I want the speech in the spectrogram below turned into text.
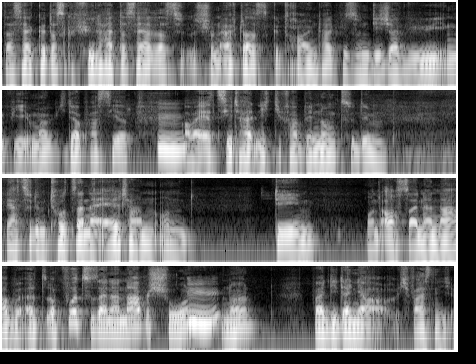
dass er das Gefühl hat, dass er das schon öfters geträumt hat, wie so ein Déjà-vu irgendwie immer wieder passiert. Aber er zieht halt nicht die Verbindung zu dem, ja, zu dem Tod seiner Eltern und dem und auch seiner Narbe, also, obwohl zu seiner Narbe schon, ne? Weil die dann ja, ich weiß nicht,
